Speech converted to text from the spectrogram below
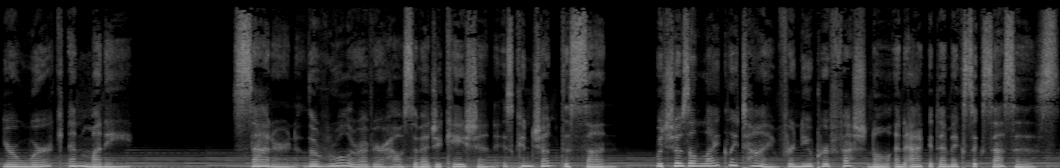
Your work and money. Saturn, the ruler of your house of education, is conjunct the sun, which shows a likely time for new professional and academic successes.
